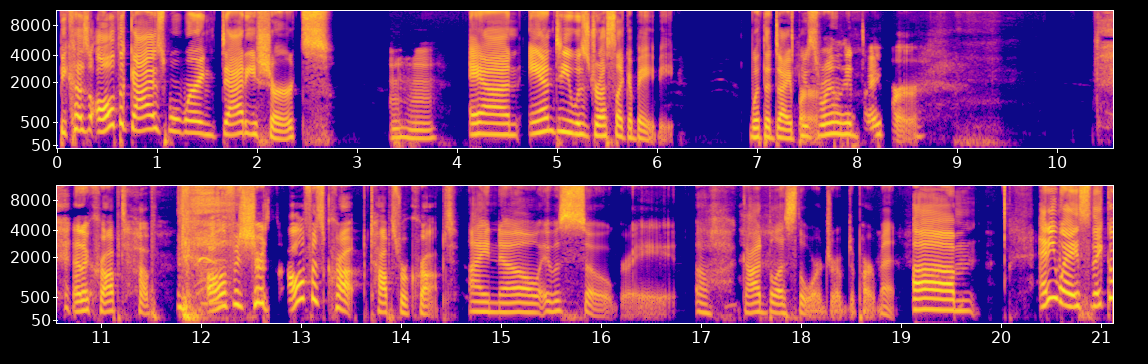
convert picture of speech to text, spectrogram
because all the guys were wearing daddy shirts Mm-hmm. and andy was dressed like a baby with a diaper He's wearing like a diaper and a crop top. all of his shirts, all of his crop tops were cropped. I know it was so great. Oh, God bless the wardrobe department. Um. Anyway, so they go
